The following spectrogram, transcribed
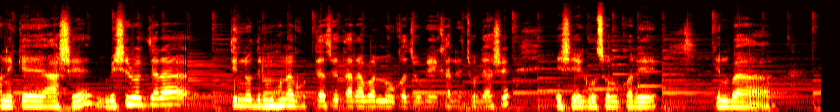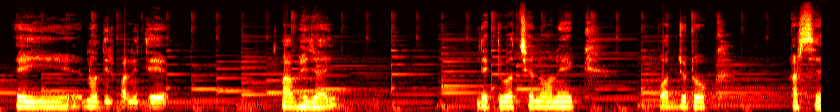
অনেকে আসে। বেশিরভাগ যারা তিন নদীর মোহনা ঘুরতে আসে, তারা আবার নৌকা যোগে এখানে চলে আসে। এসে গোসল করে কিংবা এই নদীর পানিতে পা ভেজায়। দেখতে পাচ্ছেন অনেক পর্যটক আসছে।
